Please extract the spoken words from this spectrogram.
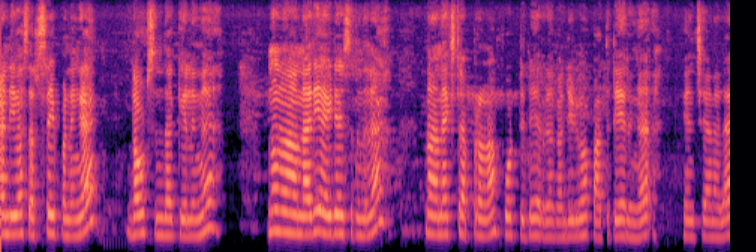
கண்டிப்பாக சப்ஸ்கிரைப் பண்ணுங்கள் டவுட்ஸ் இருந்தால் கேளுங்க. இன்னும் நான் நிறைய ஐடியாஸ் இருந்ததுன்னா நான் நெக்ஸ்ட் அப்புறம்லாம் போட்டுகிட்டே இருக்கேன். கண்டினியூவாக பார்த்துட்டே இருங்க என் சேனலை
